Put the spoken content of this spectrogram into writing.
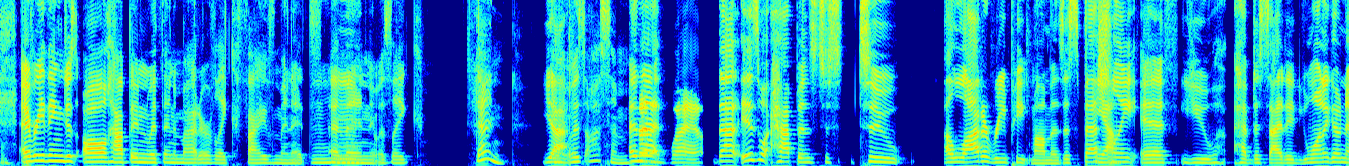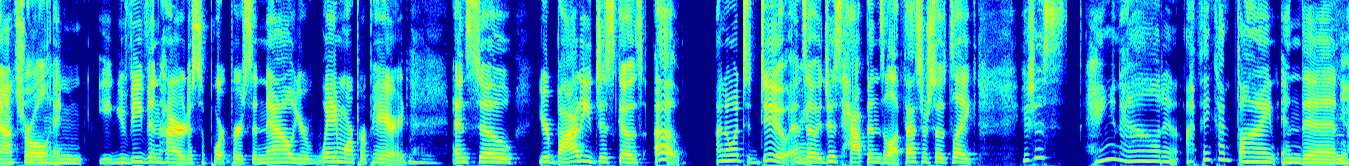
Everything just all happened within a matter of like five minutes, Mhm. and then it was like done. yeah. And it was awesome. and Oh, that wow. that is what happens to to a lot of repeat mamas, especially if you have decided you want to go natural Mhm. and you- you've even hired a support person. Now you're way more prepared, Mhm. and so your body just goes, "Oh, I know what to do," and so it just happens a lot faster. So it's like you're just hanging out, and I think I'm fine, and then. Yeah.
